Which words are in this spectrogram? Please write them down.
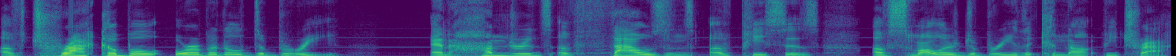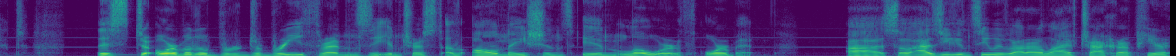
of trackable orbital debris and hundreds of thousands of pieces of smaller debris that cannot be tracked. This de- orbital debris threatens the interest of all nations in low Earth orbit. Uh, so as you can see, we've got our live tracker up here.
